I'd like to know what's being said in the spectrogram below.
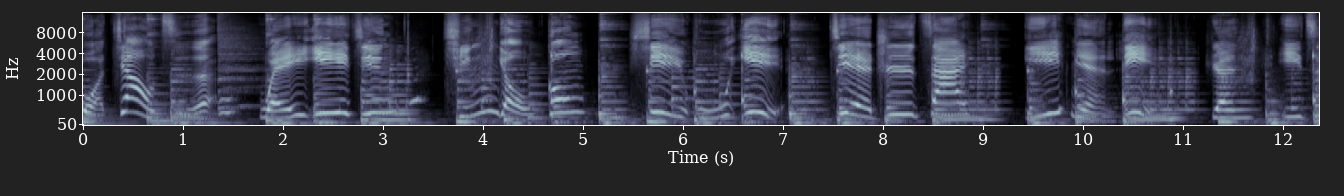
我教子，唯一经。勤有功，戏无益。戒之哉，以勉励。人以子，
